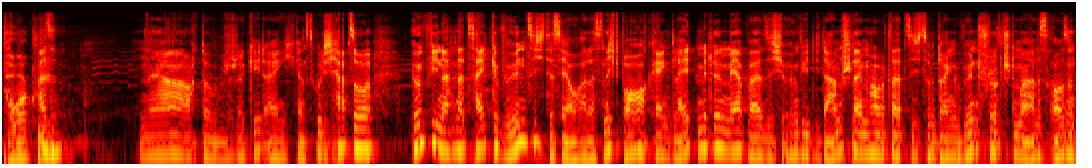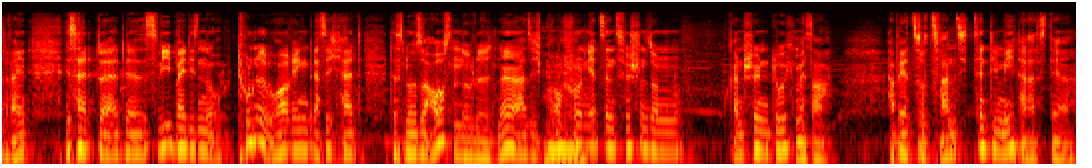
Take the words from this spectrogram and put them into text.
Power Cream? Also- Ja, ach, da, da geht eigentlich ganz gut. Ich habe so, irgendwie nach einer Zeit gewöhnt sich das ja auch alles nicht. Ich brauche auch kein Gleitmittel mehr, weil sich irgendwie die Darmschleimhaut hat sich so dran gewöhnt, flutscht immer alles raus und rein. Ist halt, äh, das ist wie bei diesen Tunnelohrringen, dass sich halt das nur so ausnuddelt, ne? Also ich brauche schon jetzt inzwischen so einen ganz schönen Durchmesser. Habe jetzt so 20 Zentimeter ist der,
